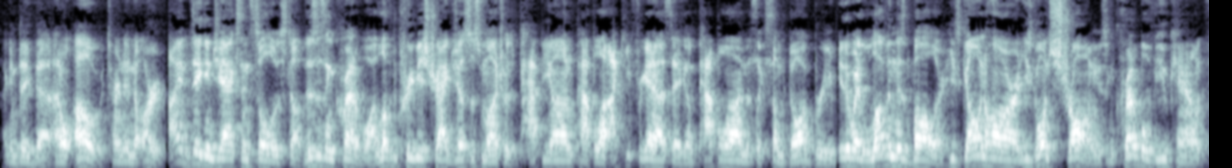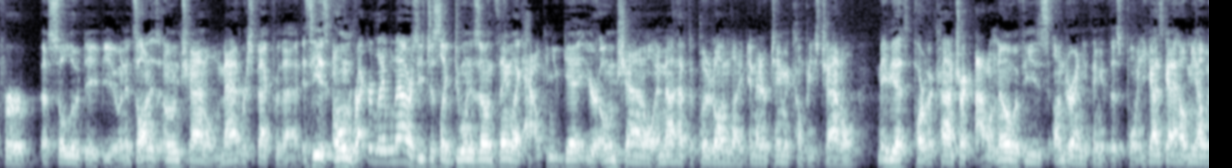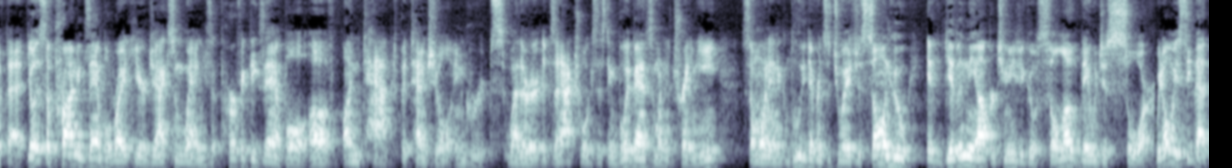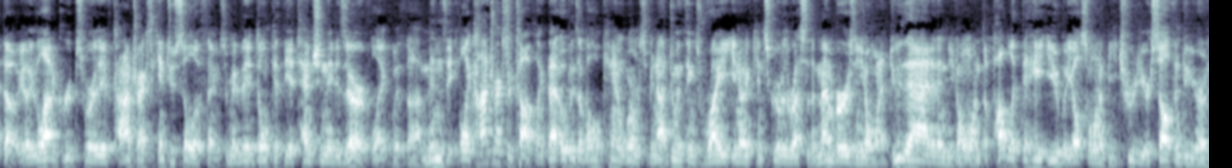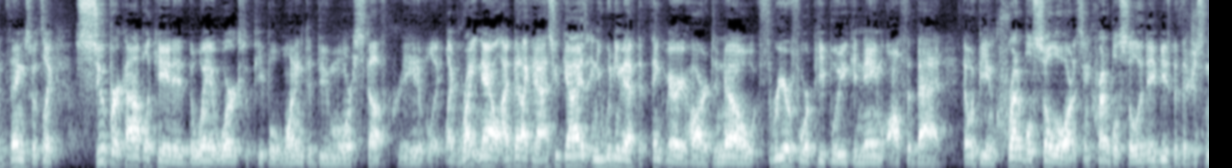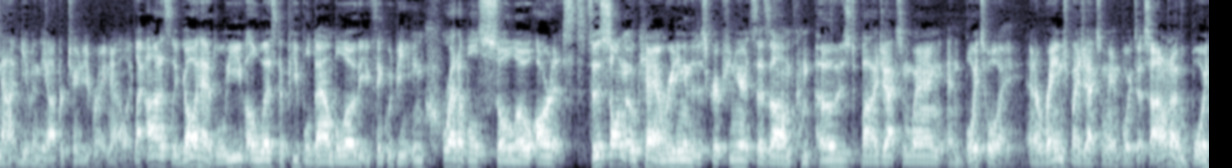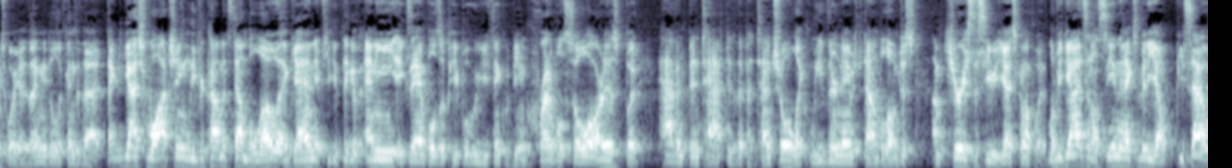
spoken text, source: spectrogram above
I can dig that. I don't. Oh, it turned into art. I am digging Jackson's solo stuff. This is incredible. I love the previous track just as much. It was Papillon, Papillon. I keep forgetting how to say it. Papillon, that's like some dog breed. Either way, loving this baller. He's going hard. He's going strong. His incredible view count for a solo debut, and it's on his own channel. Mad respect for that. Is he his own record label now, or is he just like doing his own thing? Like, how can you get your own channel and not have to put it on like an entertainment company's channel? Maybe that's part of a contract. I don't know if he's under anything at this point. You guys gotta help me out with that. Yo, this is a prime example right here. Jackson Wang. He's a perfect example of untapped potential in groups. Whether it's an actual existing boy band, someone a trainee, someone in a completely different situation, just someone who, if given the opportunity to go solo, they would just soar. We don't always see that though. You know, there's a lot of groups where they have contracts, they can't do solo things, or maybe they don't get the attention they deserve, like with uh, Minzy. But like contracts are tough, like that opens up a whole can of worms. If you're not doing things right, you know, it can screw over the rest of the members, and you don't want to do that, and then you don't want the public to hate you, but you also want to be true to yourself and do your own thing. So it's like super complicated the way it works with people wanting to do more stuff creatively. Like right now, I bet I could ask you guys, and you wouldn't even have to think very hard to know three or four people you can name off the bat that would be incredible solo artists, incredible solo debuts, but they're just not given the opportunity right now. Like, like honestly, go ahead, leave a list of people down below that you think would be incredible solo artists. So this song, okay, I'm reading in the description here, it says, um, composed by Jackson Wang and Boytoy, and arranged by Jackson Wang and Boytoy. So I don't know who Boytoy is, I need to look into that. Thank you guys for watching, leave your comments down below. Again, if you can think of any examples of people who you think would be incredible solo artists, but haven't been tapped into the potential, like leave their names down below. I'm just I'm curious to see what you guys come up with. Love you guys and I'll see you in the next video. Peace out.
